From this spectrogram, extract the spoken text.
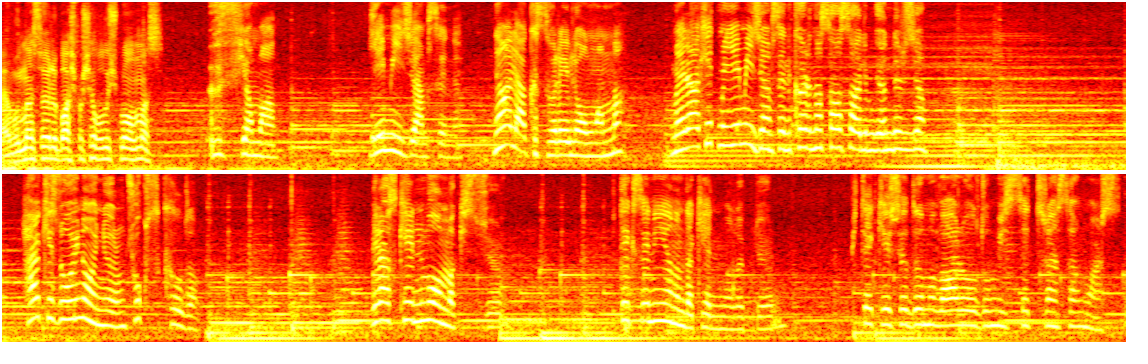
Yani bundan sonra baş başa buluşma olmaz. Üf Yaman. Yemeyeceğim seni. Ne alakası var evli olmanla? Merak etme yemeyeceğim seni. Karına sağ salim göndereceğim. Herkes oyun oynuyorum. Çok sıkıldım. Biraz kendim olmak istiyorum. Bir tek senin yanında kendim olabiliyorum. Bir tek yaşadığımı, var olduğumu hissettiren sen varsın.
